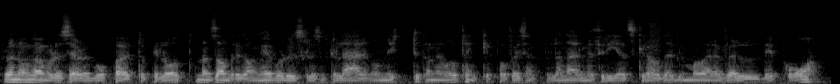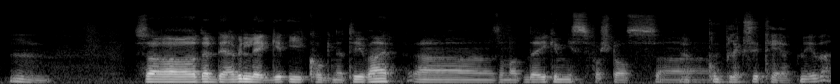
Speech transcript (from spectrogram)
For det er noen ganger du ser det gå på autopilot, mens andre ganger hvor du skal, liksom, skal lære noe nytt. Du kan jo tenke på f.eks. det nærme frihetsgrader. Du må være veldig på. Mm. Så det er det vi legger i kognitiv her. eh, sånn at det ikke misforstås. Ja, Kompleksiteten i det.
